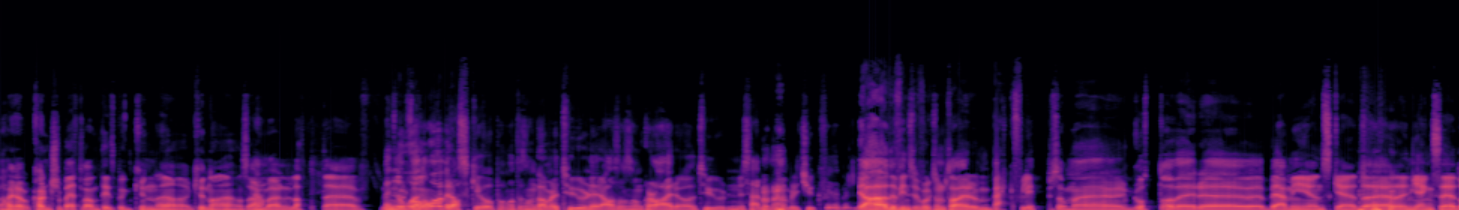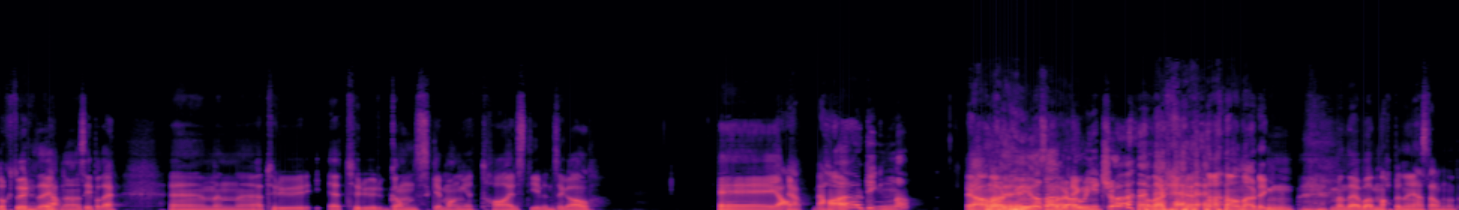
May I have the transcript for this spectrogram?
Han har kanskje på et eller annet tidspunkt kunne, kunne det, og så har han bare latt det Men noen forfall. overrasker jo på en måte sånne gamle turnere, sånn som klarer å turne selv om de har blitt tjukke. Ja, det finnes jo folk som tar backflip, som er godt over eh, BMI-ønsket til den gjengse doktor. Det er Ja. ikke noe å si på det. Eh, men eh, jeg tror, jeg tror ganske mange tar Steven Seagal. Eh, ja. Ja. Men han har tyngden, da. Ja, Han er høy og så han har har bra reach òg. Han har, han har tyngden, men det er bare nappen i hestene.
